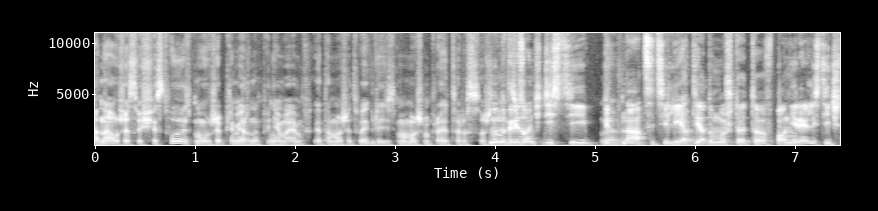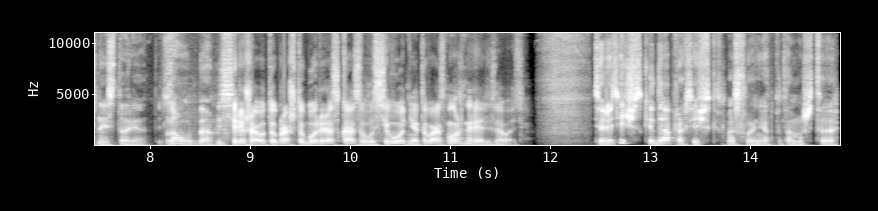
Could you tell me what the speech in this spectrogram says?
она уже существует, мы уже примерно понимаем, как это может выглядеть, мы можем про это рассуждать. Ну, на горизонте 10-15 да. лет, да. я думаю, что это вполне реалистичная история. Есть... Ну, да. Сережа, а вот то, про что Боря рассказывал сегодня, это возможно реализовать? Теоретически, да, практически смысла нет, потому что,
